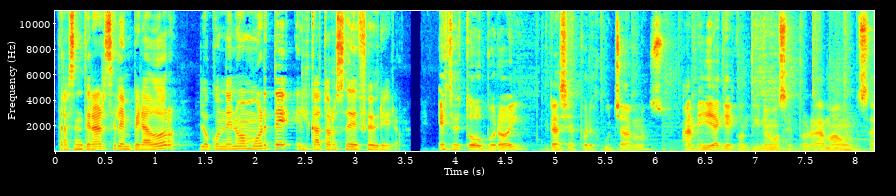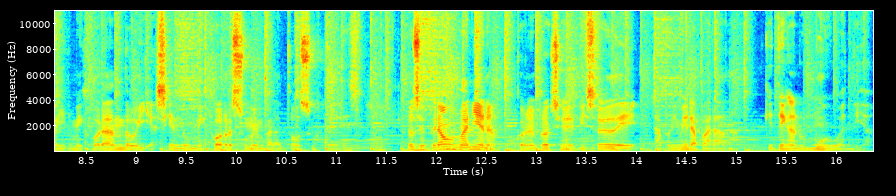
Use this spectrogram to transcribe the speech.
Tras enterarse el emperador, lo condenó a muerte el 14 de febrero. Esto es todo por hoy, gracias por escucharnos. A medida que continuemos el programa vamos a ir mejorando y haciendo un mejor resumen para todos ustedes. Los esperamos mañana con el próximo episodio de La Primera Parada. Que tengan un muy buen día.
